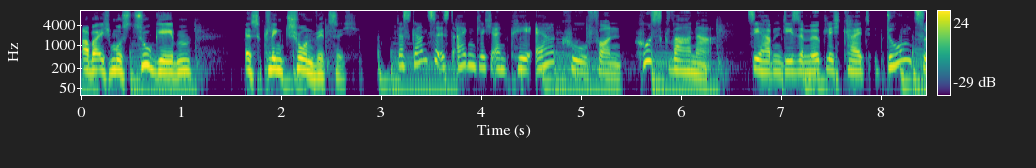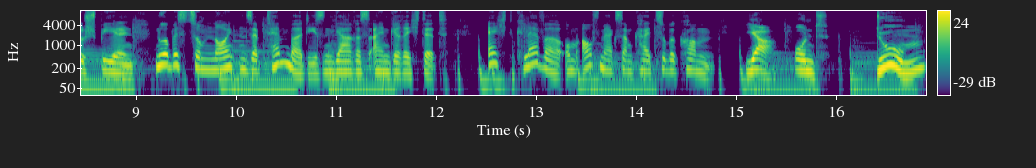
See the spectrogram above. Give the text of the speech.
Aber ich muss zugeben, es klingt schon witzig. Das Ganze ist eigentlich ein PR-Coup von Husqvarna. Sie haben diese Möglichkeit, Doom zu spielen, nur bis zum 9. September diesen Jahres eingerichtet. Echt clever, um Aufmerksamkeit zu bekommen. Ja, und Doom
